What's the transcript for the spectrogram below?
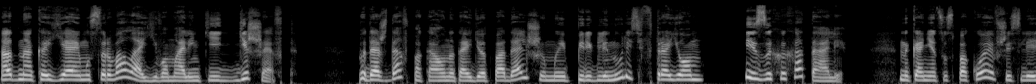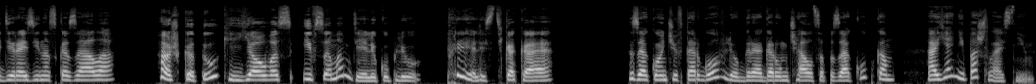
Однако я ему сорвала его маленький гешефт. Подождав, пока он отойдет подальше, мы переглянулись втроем и захохотали. Наконец, успокоившись, леди Розина сказала, «А шкатулки я у вас и в самом деле куплю. Прелесть какая!» Закончив торговлю, Грегор умчался по закупкам, а я не пошла с ним.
